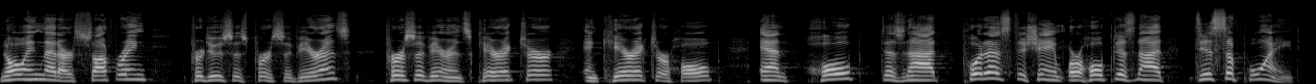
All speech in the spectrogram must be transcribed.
knowing that our suffering produces perseverance, perseverance, character, and character, hope. And hope does not put us to shame, or hope does not disappoint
